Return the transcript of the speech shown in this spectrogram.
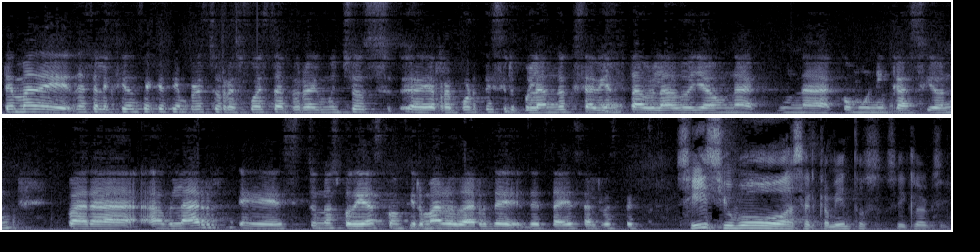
tema de, de selección sé que siempre es tu respuesta, pero hay muchos eh, reportes circulando que se había entablado ya una, una comunicación para hablar. Eh, si tú nos podías confirmar o dar de- detalles al respecto. Sí, sí hubo acercamientos, sí, claro que sí.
